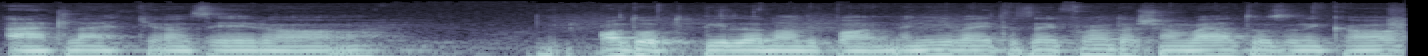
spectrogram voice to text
átlátja azért a adott pillanatban, mert nyilván itt azért folyamatosan változik a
